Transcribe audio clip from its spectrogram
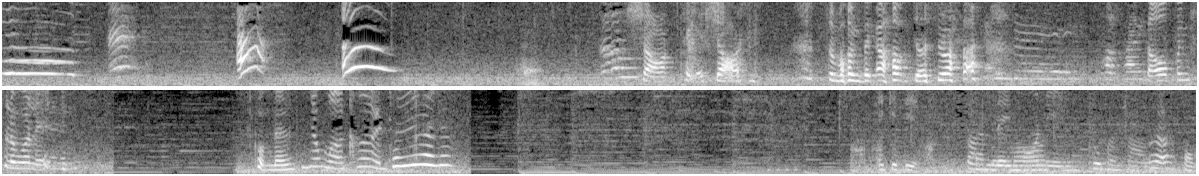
cute ah ah shot take a shot ស្វឹងទឹកអប់ Joshua ថតខាងក៏ open ខ្លួន cũng đến nhưng mà khơi thấy lên Ekiti. Sunday morning. 2.5. Không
